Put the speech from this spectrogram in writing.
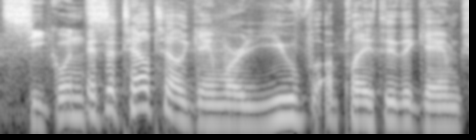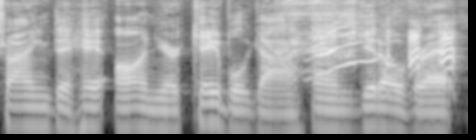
sequence? It's a Telltale game where you play through the game trying to hit on your cable guy and get over it.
